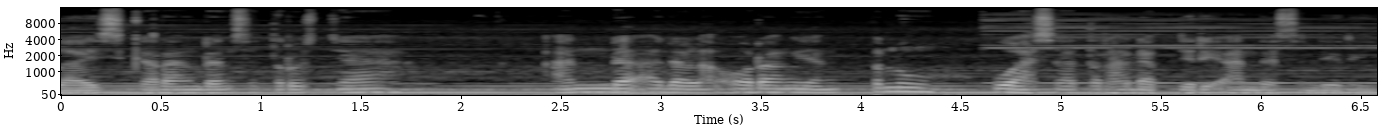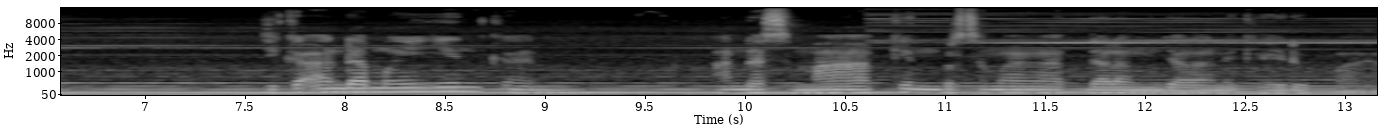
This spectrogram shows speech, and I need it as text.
Mulai sekarang dan seterusnya, Anda adalah orang yang penuh puasa terhadap diri Anda sendiri. Jika Anda menginginkan, Anda semakin bersemangat dalam menjalani kehidupan.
